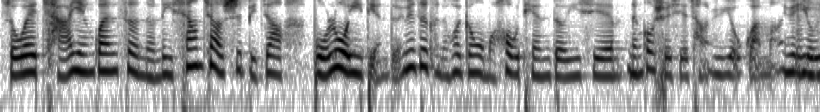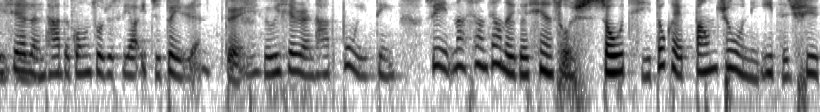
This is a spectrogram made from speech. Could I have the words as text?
所谓察言观色能力，相较是比较薄弱一点的，因为这可能会跟我们后天的一些能够学习的场域有关嘛。因为有一些人他的工作就是要一直。对人，对，有一些人他不一定，所以那像这样的一个线索收集，都可以帮助你一直去，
